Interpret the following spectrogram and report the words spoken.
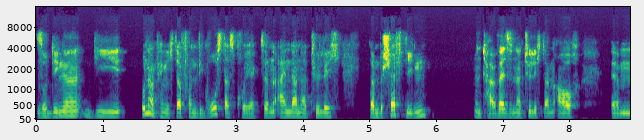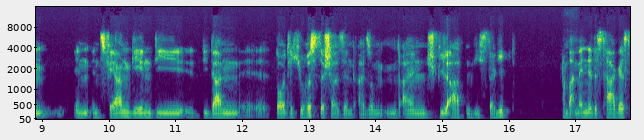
so Dinge, die unabhängig davon, wie groß das Projekt sind, einen dann natürlich dann beschäftigen und teilweise natürlich dann auch ähm, in, in Sphären gehen, die, die dann äh, deutlich juristischer sind, also mit allen Spielarten, die es da gibt. Aber am Ende des Tages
